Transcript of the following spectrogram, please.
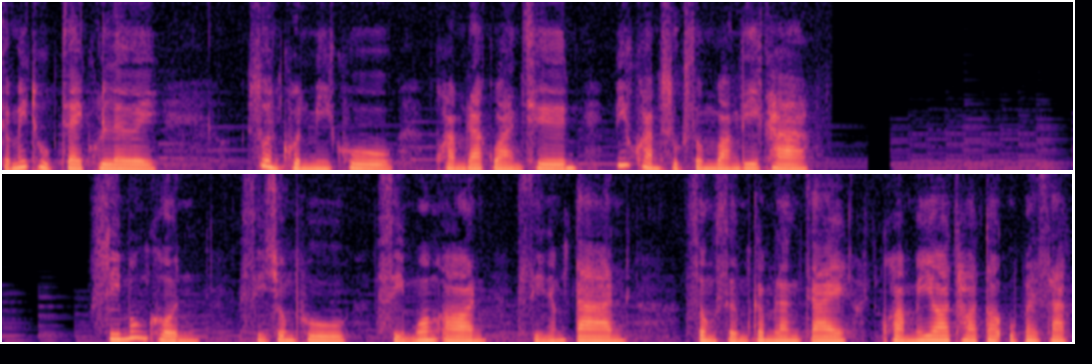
จะไม่ถูกใจคุณเลย ส่วนคนมีคู่ ความรักหวานชื่น มีความสุขสมหวังดีค่ะ สีมงคล สีชมพู สีม่วงอ่อน สีน้ำตาล ส่งเสริมกำลังใจ ความไม่ย่อท้อต่ออุปสรรค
